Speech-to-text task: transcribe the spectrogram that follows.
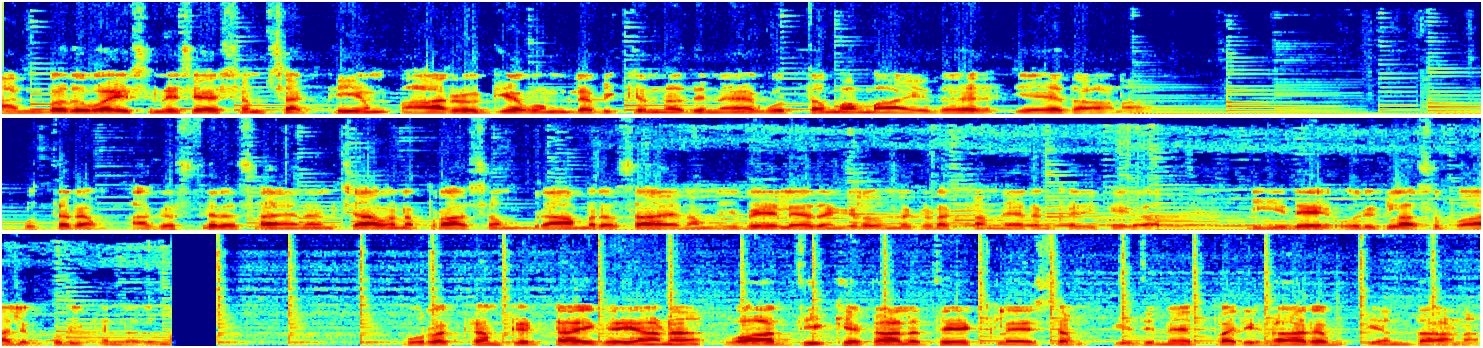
അൻപത് വയസ്സിന് ശേഷം ശക്തിയും ആരോഗ്യവും ലഭിക്കുന്നതിന് ഉത്തമമായത് ഏതാണ്? ഉത്തരം അഗസ്ത്യ രസായനം ചാവനപ്രാശം ബ്രാഹ്മരസായനം ഇവയിൽ ഏതെങ്കിലും ഒന്ന് കിടക്കാൻ നേരം കഴിക്കുക. നീരെ ഒരു ഗ്ലാസ് പാലും കുടിക്കുന്നത് ഉറക്കം കിട്ടായികയാണ് വാർദ്ധക്യകാലത്തെ ക്ലേശം. ഇതിന് പരിഹാരം എന്താണ്?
